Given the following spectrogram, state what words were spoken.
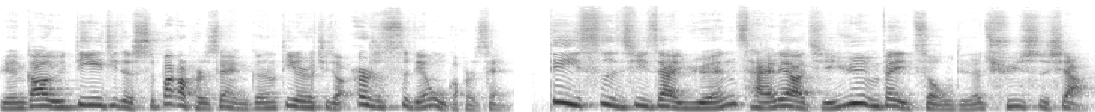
远高于第一季的十八个 percent，跟第二季的二十四点五个 percent。第四季在原材料及运费走跌的趋势下，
